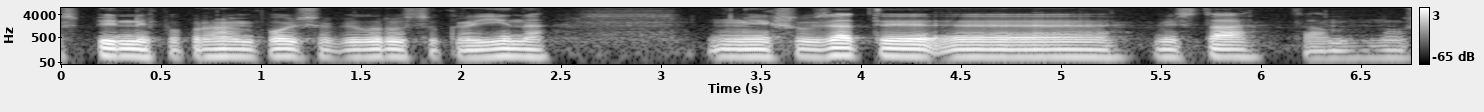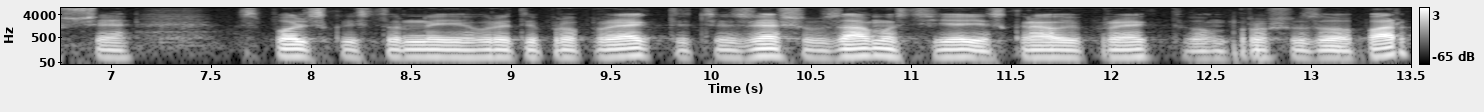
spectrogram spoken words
спільних по програмі Польща, Білорусь, Україна. Якщо взяти е, міста, там ну ще з польської сторони і говорити про проекти, це Жешов, Замость, є яскравий проєкт, вам прошу зоопарк,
